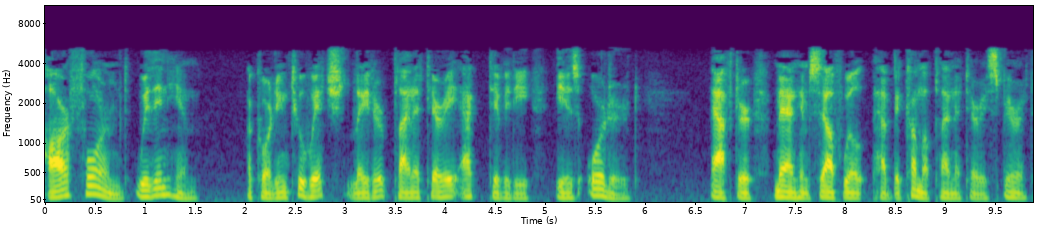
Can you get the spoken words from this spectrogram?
are formed within him, according to which later planetary activity is ordered, after man himself will have become a planetary spirit.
